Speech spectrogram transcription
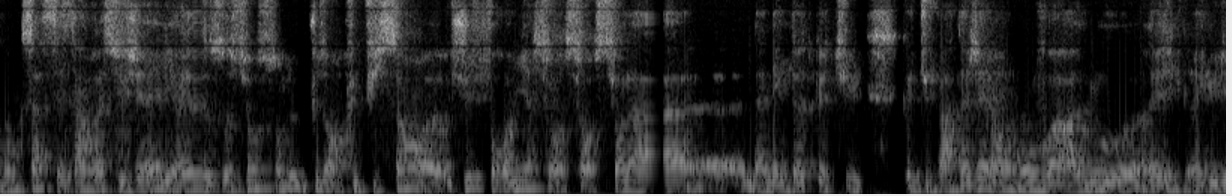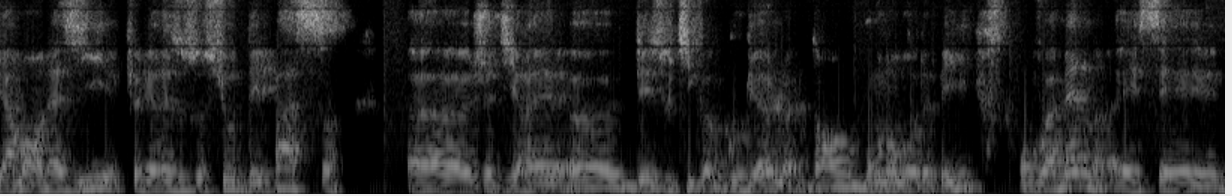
donc ça c'est un vrai sujet. Les réseaux sociaux sont de plus en plus puissants. juste pour revenir sur, l'anecdote que, tu, que tu partageais, on, on voit nous régulièrement en Asie que les réseaux sociaux dépassent euh, je dirais, euh, des outils comme Google dans bon nombre de pays. On voit même, et c'est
